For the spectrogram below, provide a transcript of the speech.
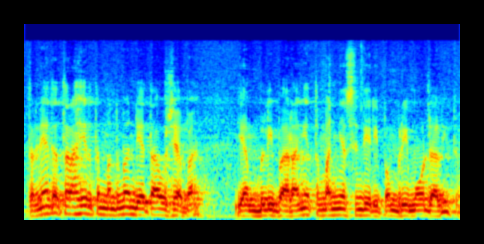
Ternyata terakhir teman-teman dia tahu siapa? Yang beli barangnya temannya sendiri, pemberi modal itu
